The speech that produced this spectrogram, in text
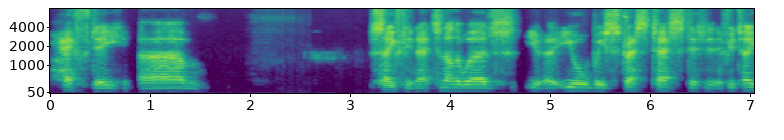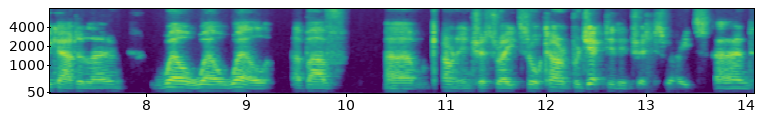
hefty um, safety nets. In other words, you know, you'll be stress tested if you take out a loan well, well, well above um, current interest rates or current projected interest rates. And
